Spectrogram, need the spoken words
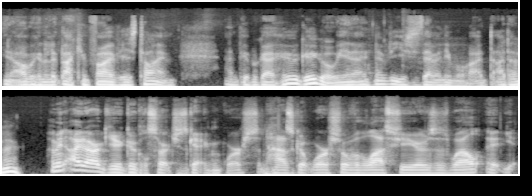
You know, are we going to look back in five years' time and people go, "Who are Google?" You know, nobody uses them anymore. I, I don't know. I mean, I'd argue Google search is getting worse and has got worse over the last few years as well. It,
